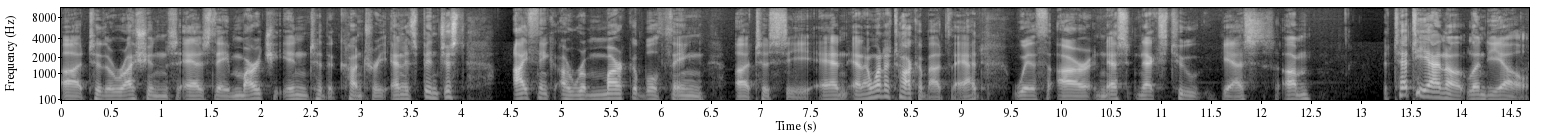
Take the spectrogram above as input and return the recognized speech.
uh, to the Russians as they march into the country, and it's been just I think, a remarkable thing uh, to see. And, and I want to talk about that with our next, next two guests. Um, Tetiana Lendiel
